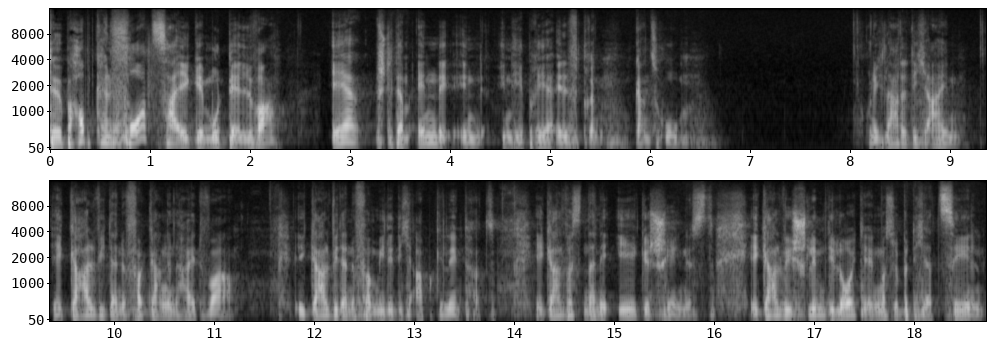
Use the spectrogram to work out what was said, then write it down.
der überhaupt kein Vorzeigemodell war. Er steht am Ende in, in Hebräer 11 drin, ganz oben. Und ich lade dich ein, egal wie deine Vergangenheit war, Egal wie deine Familie dich abgelehnt hat, egal was in deiner Ehe geschehen ist, egal wie schlimm die Leute irgendwas über dich erzählen,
